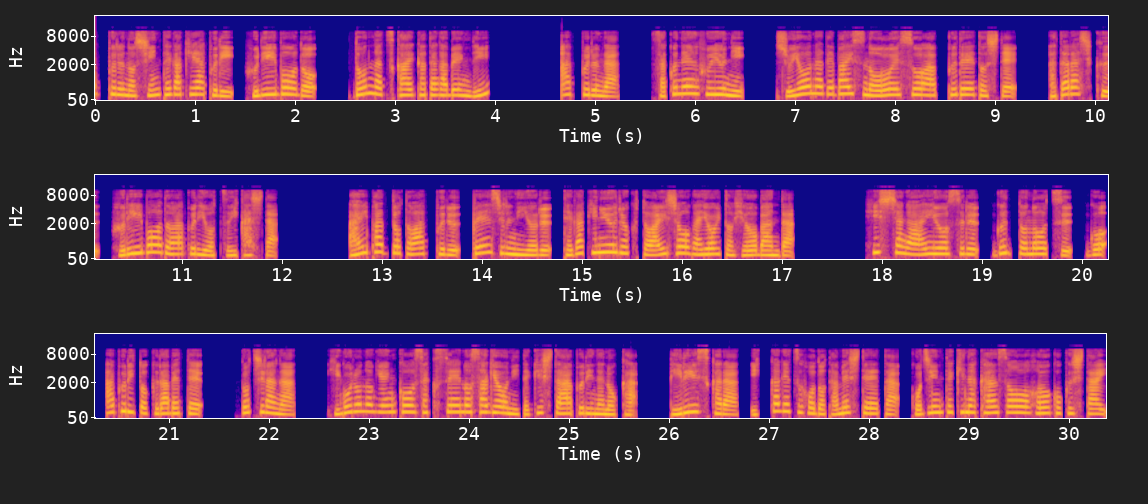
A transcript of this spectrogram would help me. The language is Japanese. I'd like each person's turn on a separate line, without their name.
Apple の新手書きアプリ、フリーボード。どんな使い方が便利 ?Apple が昨年冬に主要なデバイスの OS をアップデートして、新しくフリーボードアプリを追加した。iPad と Apple Pencil による手書き入力と相性が良いと評判だ。筆者が愛用する GoodNotes 5アプリと比べて、どちらが日頃の原稿作成の作業に適したアプリなのか、リリースから1ヶ月ほど試して得た個人的な感想を報告したい。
